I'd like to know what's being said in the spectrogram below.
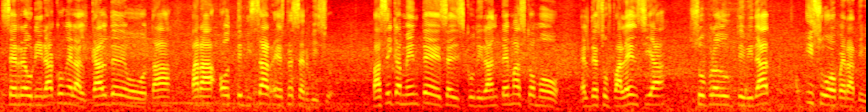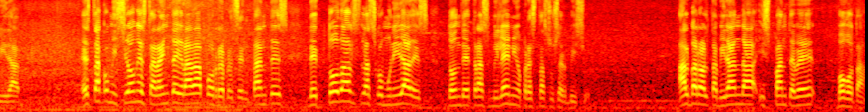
se reunirá con el alcalde de Bogotá para optimizar este servicio. Básicamente se discutirán temas como el de su falencia, su productividad y su operatividad. Esta comisión estará integrada por representantes de todas las comunidades donde Transmilenio presta su servicio. Álvaro Altamiranda, Hispan TV, Bogotá.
